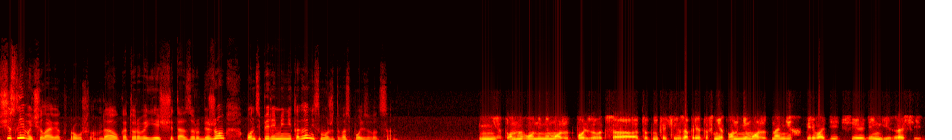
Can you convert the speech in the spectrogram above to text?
счастливый человек в прошлом, да, у которого есть счета за рубежом, он теперь ими никогда не сможет воспользоваться? Нет, он, он ими может пользоваться, тут никаких запретов нет. Он не может на них переводить э, деньги из России.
